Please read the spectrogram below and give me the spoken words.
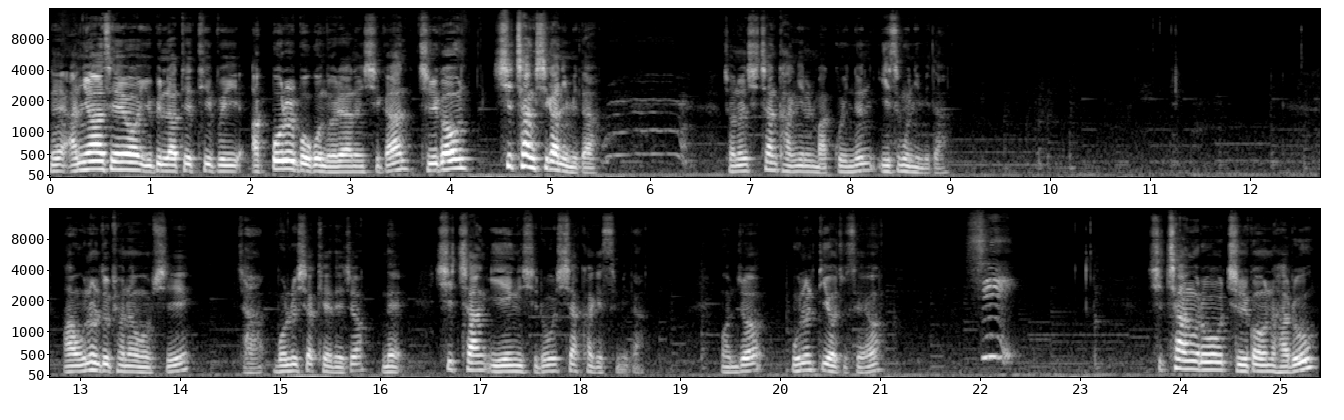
네, 안녕하세요. 유빌라테 TV 악보를 보고 노래하는 시간, 즐거운 시창 시간입니다. 저는 시창 강의를 맡고 있는 이승훈입니다. 아, 오늘도 변함없이 자, 뭘로 시작해야 되죠? 네, 시창 이행시로 시작하겠습니다. 먼저 운을 띄워 주세요. 시, 시창으로 즐거운 하루,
